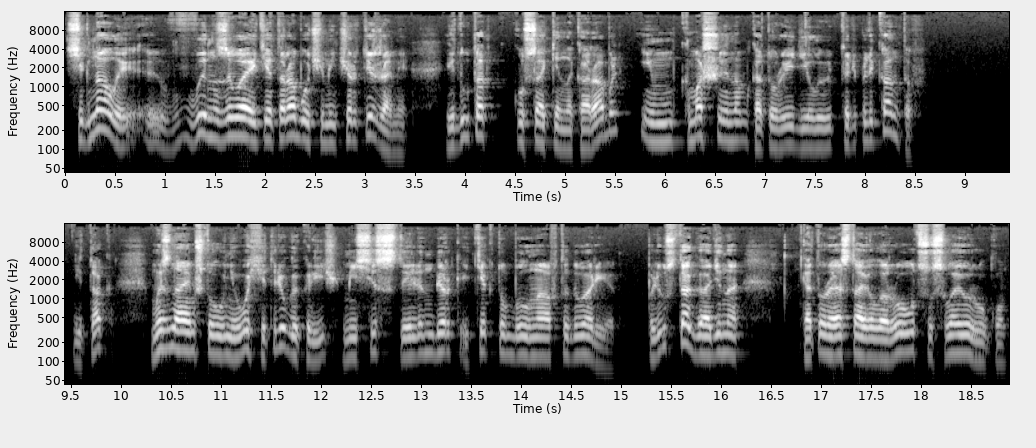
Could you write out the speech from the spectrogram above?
Сигналы, э, вы называете это рабочими чертежами, идут от Кусаки на корабль и к машинам, которые делают репликантов. Итак, мы знаем, что у него хитрюга Крич, миссис Стелленберг и те, кто был на автодворе. Плюс та гадина, которая оставила Роудсу свою руку.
